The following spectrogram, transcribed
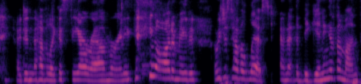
I didn't have like a CRM or anything automated. I would just have a list, and at the beginning of the month,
